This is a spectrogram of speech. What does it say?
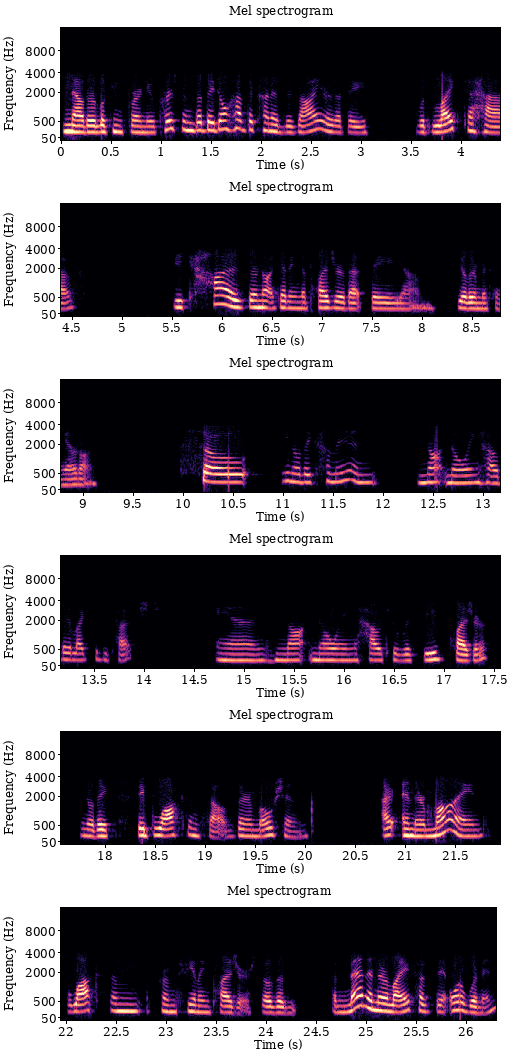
now they're looking for a new person, but they don't have the kind of desire that they would like to have because they're not getting the pleasure that they um, feel they're missing out on. So you know they come in not knowing how they like to be touched and not knowing how to receive pleasure. You know they they block themselves, their emotions, and their mind blocks them from feeling pleasure. So the the men in their life have been, or women,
